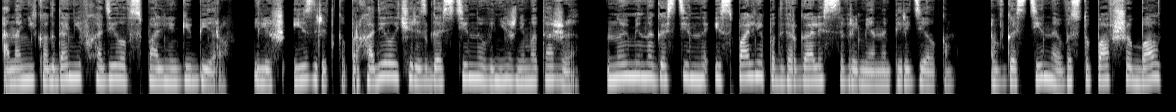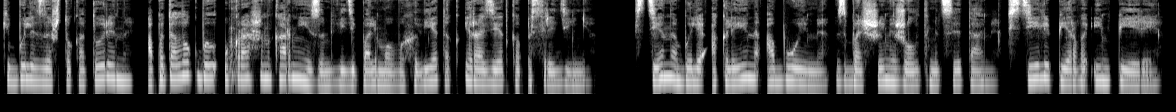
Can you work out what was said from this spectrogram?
Она никогда не входила в спальню Гюберов и лишь изредка проходила через гостиную в нижнем этаже. Но именно гостиная и спальня подвергались современным переделкам. В гостиной выступавшие балки были заштукатурены, а потолок был украшен карнизом в виде пальмовых веток и розетка посередине. Стены были оклеены обоями с большими желтыми цветами в стиле Первой империи.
